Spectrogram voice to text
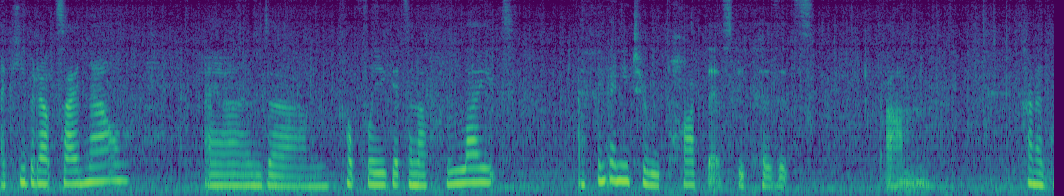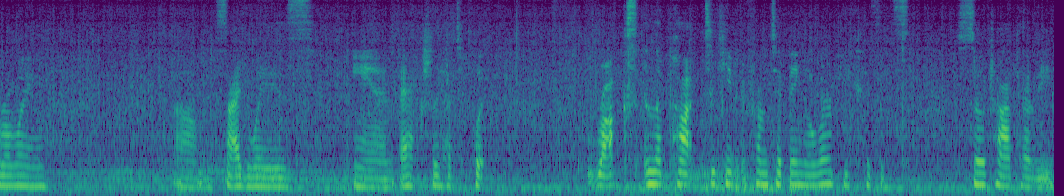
I keep it outside now. And um, hopefully it gets enough light. I think I need to repot this because it's um, kind of growing um, sideways and I actually had to put rocks in the pot to keep it from tipping over because it's so top heavy.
